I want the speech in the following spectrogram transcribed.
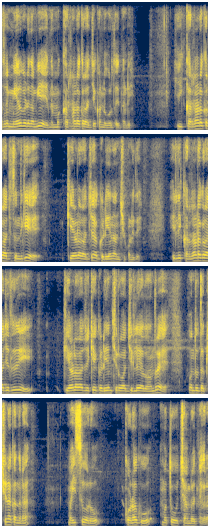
ಅದರ ಮೇಲುಗಡೆ ನಮಗೆ ನಮ್ಮ ಕರ್ನಾಟಕ ರಾಜ್ಯ ಕಂಡು ಬರ್ತೈತೆ ನೋಡಿ. ಈ ಕರ್ನಾಟಕ ರಾಜ್ಯದೊಂದಿಗೆ ಕೇರಳ ರಾಜ್ಯ ಗಡಿಯನ್ನು ಹಂಚಿಕೊಂಡಿದೆ. ಇಲ್ಲಿ ಕರ್ನಾಟಕ ರಾಜ್ಯದಲ್ಲಿ ಕೇರಳ ರಾಜ್ಯಕ್ಕೆ ಗಡಿ ಹಂಚಿರುವ ಜಿಲ್ಲೆ ಯಾವುದು ಅಂದರೆ ಒಂದು ದಕ್ಷಿಣ ಕನ್ನಡ, ಮೈಸೂರು, ಕೊಡಗು ಮತ್ತು ಚಾಮರಾಜನಗರ.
